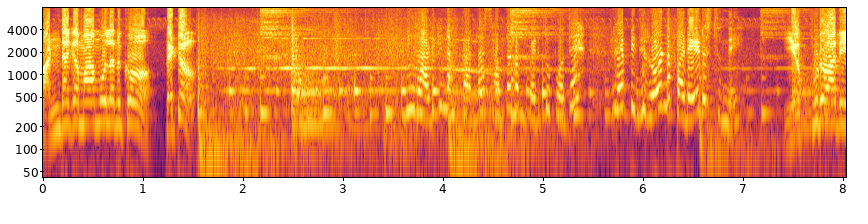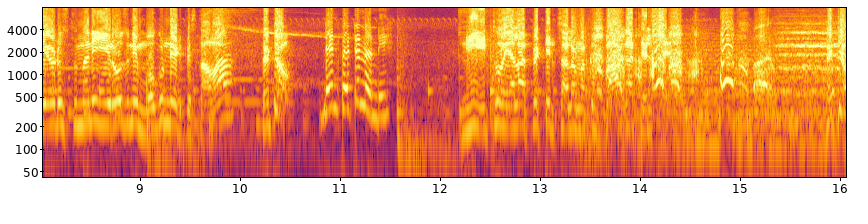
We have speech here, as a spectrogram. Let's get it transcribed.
పండగ మామూలు అనుకో పెట్టు. మీరు అడిగిన కన్నా సంతకం పెడుతూ పోతే రేపు ఇది రోడ్న పడేడుస్తుంది ఎప్పుడు అది ఏడుస్తుందని ఈ రోజు నీ మొగుడు నేర్పిస్తావా? పెట్టు. నేను పెట్టానండి. నీతో ఎలా పెట్టించాలో నాకు బాగా తెలుసు. పెట్టు.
